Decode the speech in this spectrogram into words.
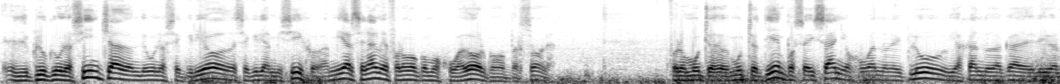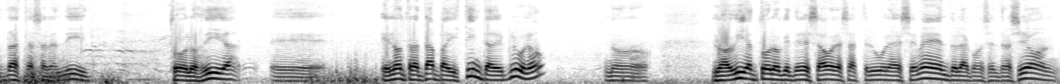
el club que uno se hincha, donde uno se crió, donde se crían mis hijos. A mí Arsenal me formó como jugador, como persona. Fueron muchos mucho tiempo, seis años jugando en el club, viajando de acá de Libertad hasta Sarandí todos los días, eh, en otra etapa distinta del club, ¿no? No, no había todo lo que tenés ahora, esas tribunas de cemento, la concentración,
